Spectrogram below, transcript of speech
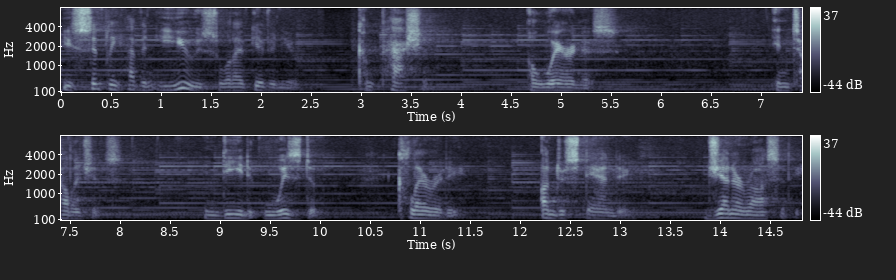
You simply haven't used what I've given you. Compassion, awareness, intelligence, indeed wisdom, clarity, understanding, generosity,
